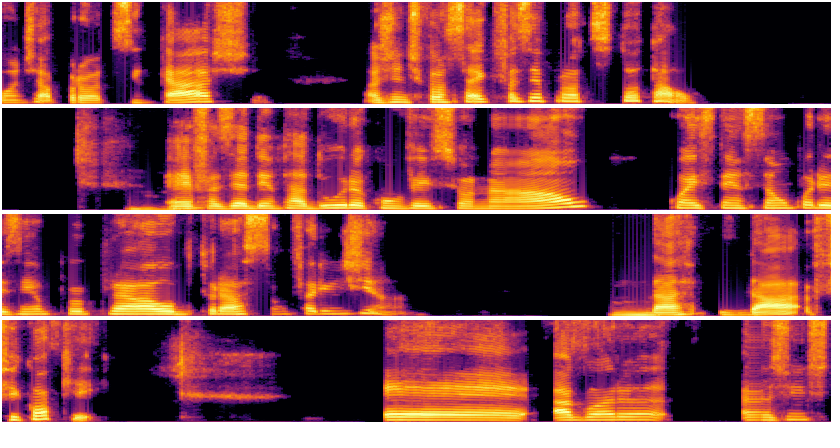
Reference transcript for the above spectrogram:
onde a prótese encaixa, a gente consegue fazer prótese total. Uhum. É fazer a dentadura convencional com a extensão, por exemplo, para a obturação faringiana. Uhum. Dá, dá, fica ok. É, agora, a gente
